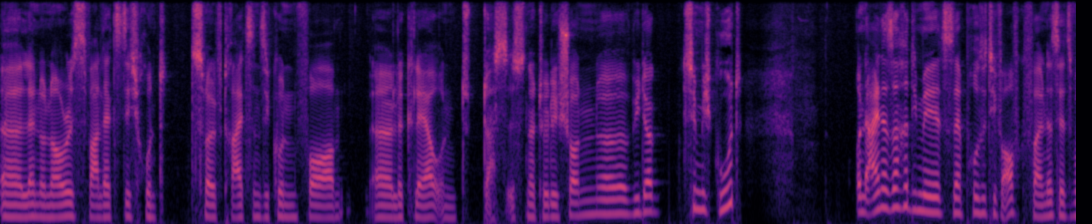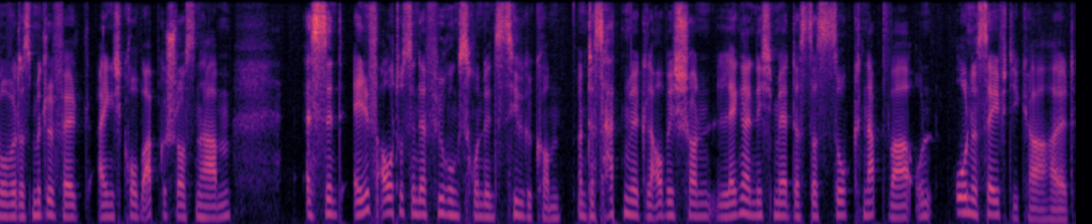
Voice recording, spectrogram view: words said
äh, Lando Norris war letztlich rund 12, 13 Sekunden vor äh, Leclerc und das ist natürlich schon äh, wieder ziemlich gut. Und eine Sache, die mir jetzt sehr positiv aufgefallen ist, jetzt wo wir das Mittelfeld eigentlich grob abgeschlossen haben, es sind elf Autos in der Führungsrunde ins Ziel gekommen. Und das hatten wir, glaube ich, schon länger nicht mehr, dass das so knapp war und ohne Safety Car halt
